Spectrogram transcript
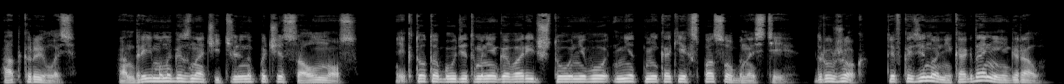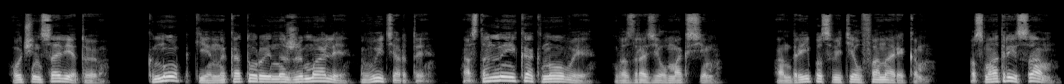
открылась. Андрей многозначительно почесал нос. «И кто-то будет мне говорить, что у него нет никаких способностей. Дружок, ты в казино никогда не играл? Очень советую. Кнопки, на которые нажимали, вытерты. Остальные как новые», — возразил Максим. Андрей посветил фонариком. «Посмотри сам.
